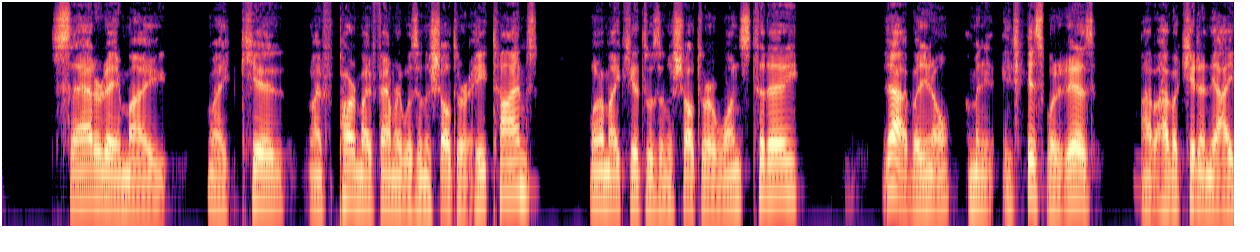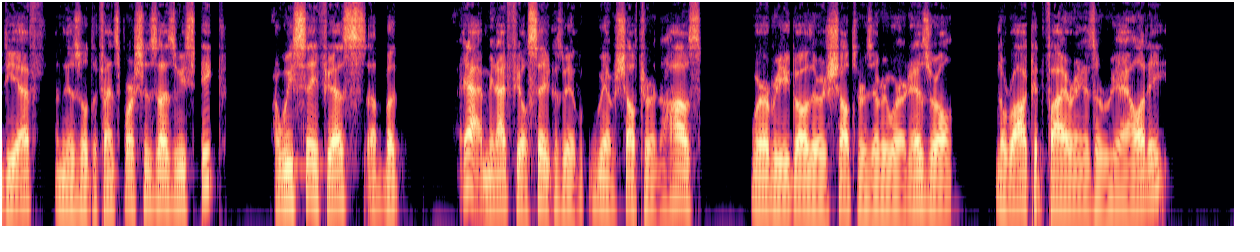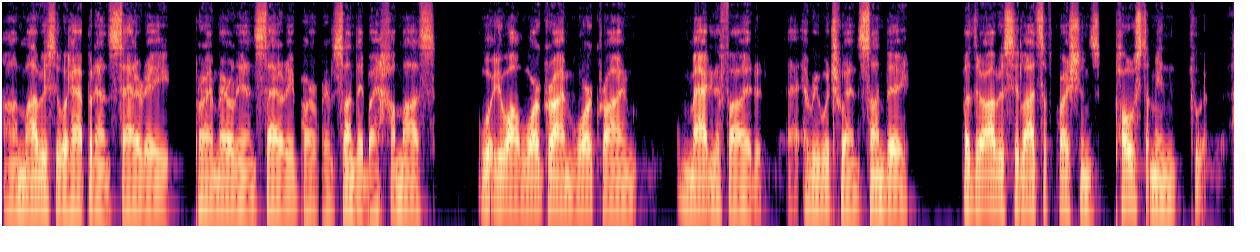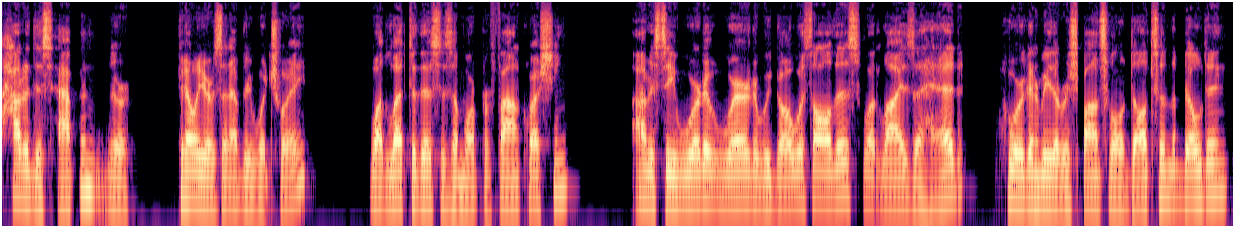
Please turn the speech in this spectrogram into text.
Saturday, my my kid, my part of my family was in the shelter eight times. One of my kids was in the shelter once today. Yeah, but you know, I mean, it is what it is. I have a kid in the IDF and the Israel Defense Forces as we speak. Are we safe? Yes, uh, but yeah, I mean, I feel safe because we have we have shelter in the house. Wherever you go, there are shelters everywhere in Israel. The rocket firing is a reality. Um, obviously, what happened on Saturday, primarily on Saturday, part of Sunday by Hamas. What you want, war crime, war crime, magnified every which way on Sunday. But there are obviously lots of questions post. I mean, how did this happen? There are failures in every which way. What led to this is a more profound question. Obviously, where do where do we go with all this? What lies ahead? Who are going to be the responsible adults in the building?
